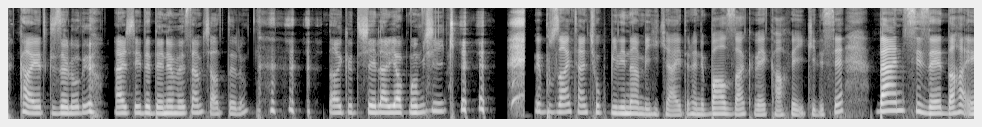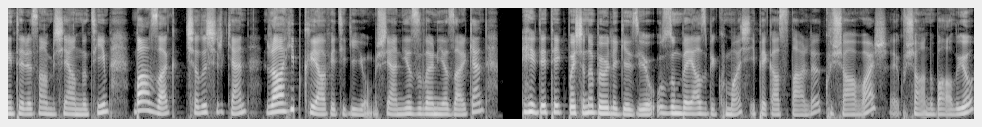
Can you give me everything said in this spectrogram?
Gayet güzel oluyor. Her şeyi de denemesem çatlarım. daha kötü şeyler yapmamış iyi ki. Ve bu zaten çok bilinen bir hikayedir. Hani Balzac ve kahve ikilisi. Ben size daha enteresan bir şey anlatayım. Balzac çalışırken rahip kıyafeti giyiyormuş. Yani yazılarını yazarken Evde tek başına böyle geziyor. Uzun beyaz bir kumaş, ipek astarlı kuşağı var. E, kuşağını bağlıyor.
